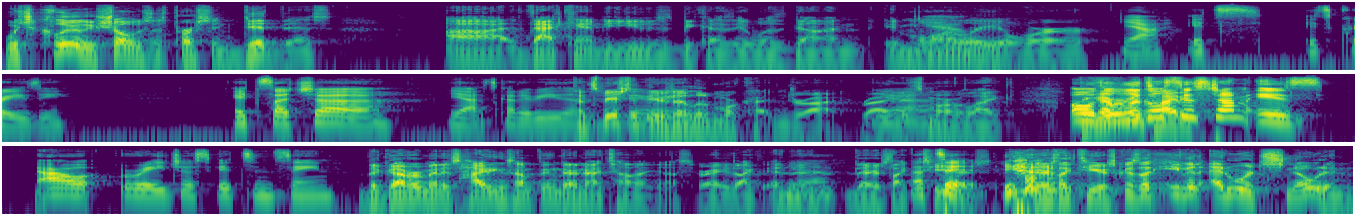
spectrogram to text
which clearly shows this person did this. Uh, that can't be used because it was done immorally or Yeah, it's it's crazy. It's such a yeah. It's got to be the conspiracy theories are a little more cut and dry, right? Yeah. It's more of like Oh, the, legal system is outrageous. It's insane. the government is hiding something they're not telling us, right? Like, and Yeah. then there's like That's tears. it. Yeah. There's like tears because like even Edward Snowden,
